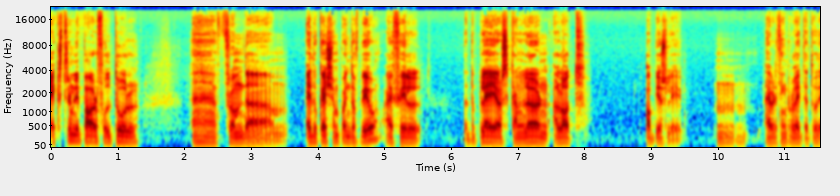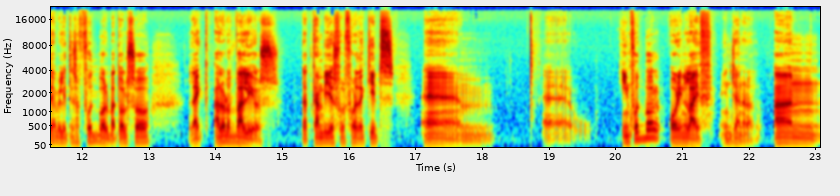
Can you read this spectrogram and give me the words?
extremely powerful tool uh, from the um, education point of view, I feel that the players can learn a lot. Obviously, um, everything related to the abilities of football, but also like a lot of values that can be useful for the kids um, uh, in football or in life in general. And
